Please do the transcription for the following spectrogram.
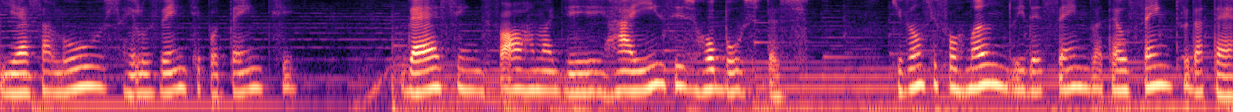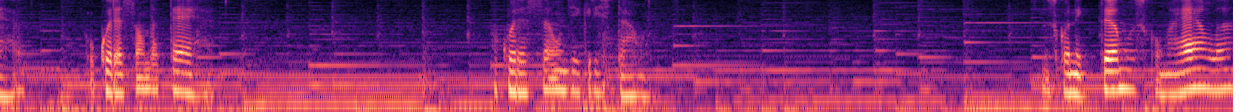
E essa luz reluzente e potente desce em forma de raízes robustas que vão se formando e descendo até o centro da Terra, o coração da Terra, coração de cristal. Nos conectamos com ela,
